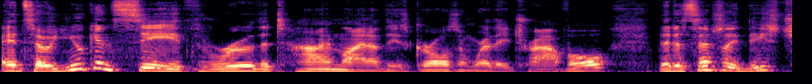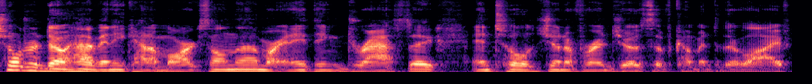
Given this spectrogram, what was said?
And so you can see through the timeline of these girls and where they travel that essentially these children don't have any kind of marks on them or anything drastic until Jennifer and Joseph come into their life,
